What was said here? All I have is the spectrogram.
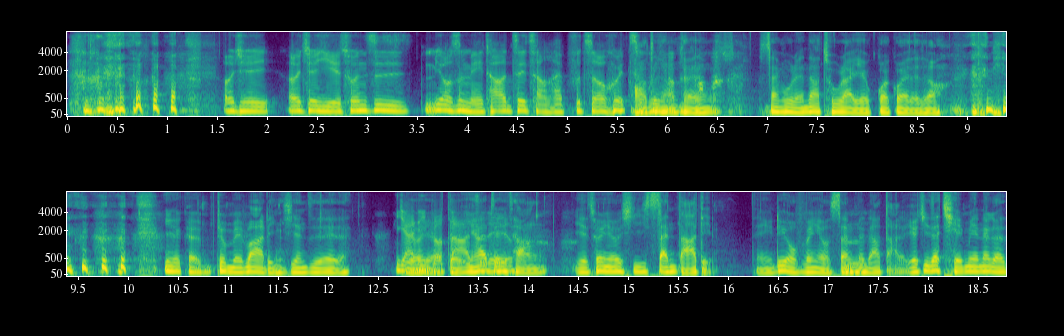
而且而且野村是要是没他这场还不知道会怎么样。哦，这场可能。三浦人大出来也怪怪的是吧？因为可能就没办法领先之类的，压力比较大。因为他这一场野村游戏三打点，等于六分有三分他打的，嗯、尤其在前面那个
